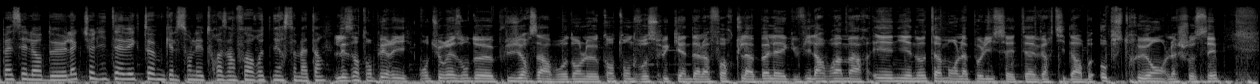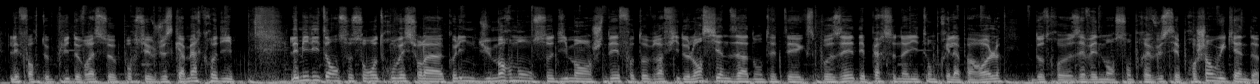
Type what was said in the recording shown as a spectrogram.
passé lors de l'actualité avec Tom. Quelles sont les trois infos à retenir ce matin? Les intempéries ont eu raison de plusieurs arbres dans le canton de Vos ce week-end à la Forclaz, Balègue, Villarbramar et Aigné notamment. La police a été avertie d'arbres obstruant la chaussée. Les fortes pluies devraient se poursuivre jusqu'à mercredi. Les militants se sont retrouvés sur la colline du Mormont ce dimanche. Des photographies de l'ancienne ZAD ont été exposées. Des personnalités ont pris la parole. D'autres événements sont prévus ces prochains week-ends.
